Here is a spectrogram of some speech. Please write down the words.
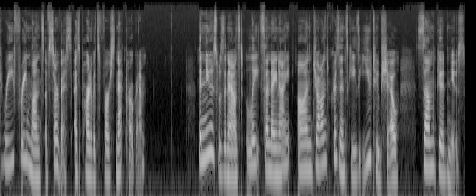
3 free months of service as part of its FirstNet program. The news was announced late Sunday night on John Krasinski's YouTube show, Some Good News.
